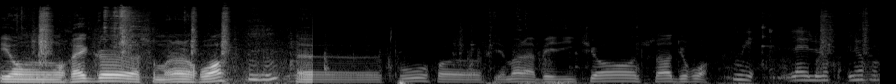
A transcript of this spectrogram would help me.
Et on règle à ce moment-là le roi Mhm. euh, pour finalement la bénédiction, tout ça, du roi. Oui, le, le- le roi.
